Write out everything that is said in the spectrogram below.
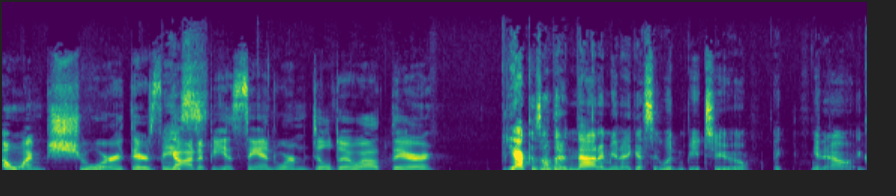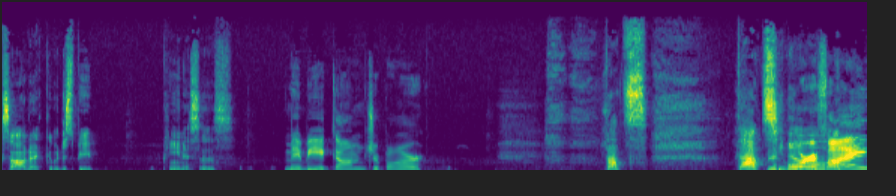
Oh, I'm sure. There's Base- got to be a sandworm dildo out there. yeah because other than that i mean i guess it wouldn't be too like you know exotic it would just be penises Maybe a gom jabbar. that's that's you know Horrifying.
